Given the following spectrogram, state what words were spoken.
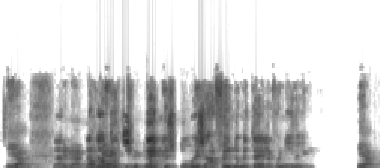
Ja. En, en, en dat dat systeem dus toe is aan fundamentele vernieuwing. Ja,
